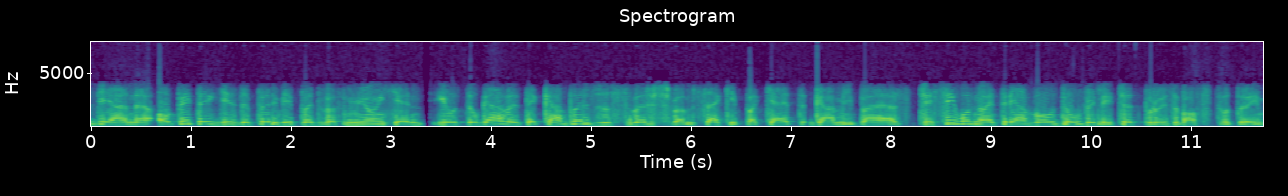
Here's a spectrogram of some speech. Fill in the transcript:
Диана, опитах ги за първи път в Мюнхен и от тогава така бързо свършвам всеки пакет Гами Bears, че сигурно е трябвало да увеличат производството им.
